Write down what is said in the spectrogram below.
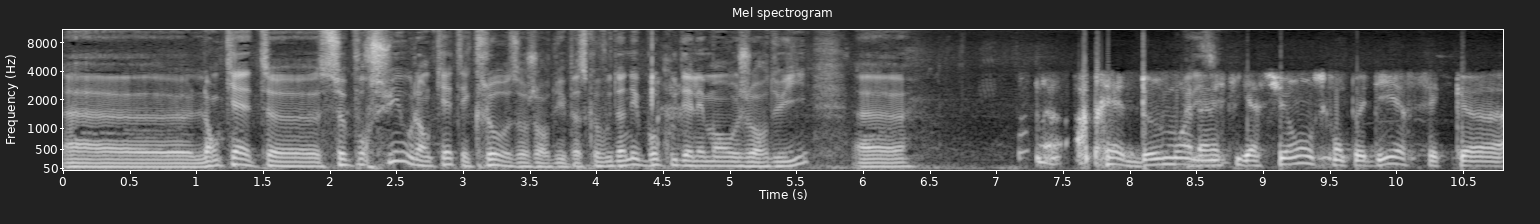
Euh, l'enquête euh, se poursuit ou l'enquête est close aujourd'hui? Parce que vous donnez beaucoup d'éléments aujourd'hui. Après deux mois d'investigation, ce qu'on peut dire, c'est que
